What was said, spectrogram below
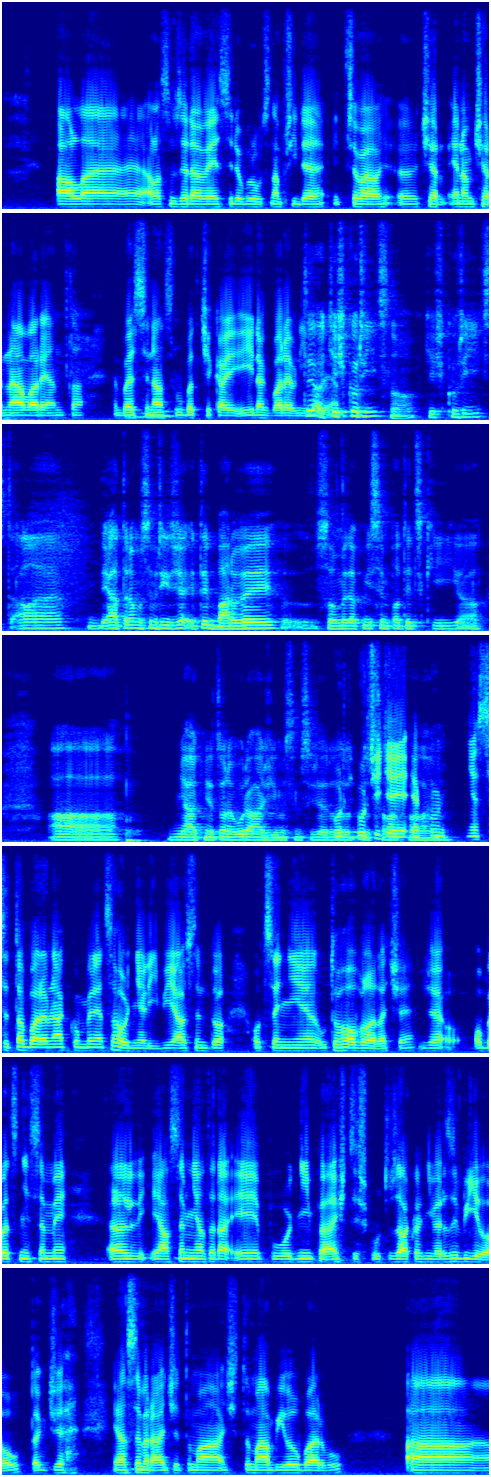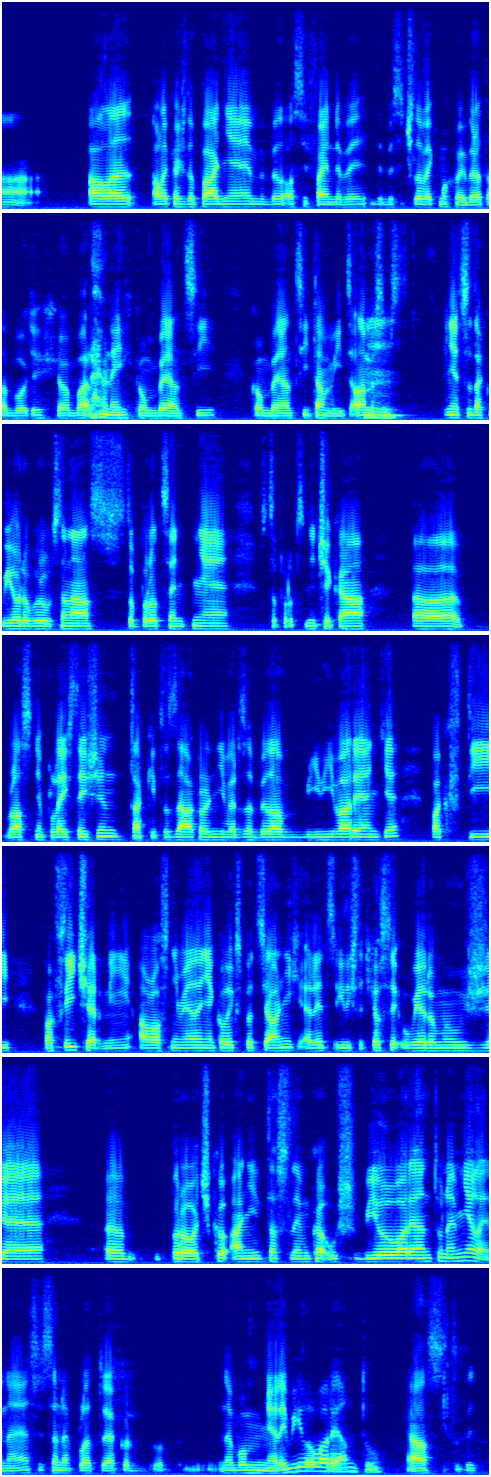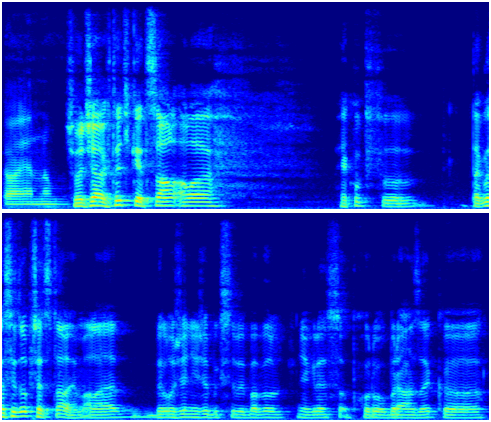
ale, ale jsem zvědavý, jestli do budoucna přijde i třeba eh, čer, jenom černá varianta, nebo jestli nás vůbec čekají i jinak barevný. Ty, těžko říct, no, těžko říct, ale já teda musím říct, že i ty barvy jsou mi takový sympatický a, a nějak mě to neuráží, myslím si, že je to Ur, Určitě, jako mně se ta barevná kombinace hodně líbí, já jsem to ocenil u toho ovladače, že obecně se mi já jsem měl teda i původní P4, tu základní verzi bílou, takže já jsem rád, že to má, že to má bílou barvu. A, ale, ale každopádně by bylo asi fajn, kdyby, kdyby si člověk mohl vybrat a bylo těch barevných kombinací, kombinací tam víc, ale hmm. myslím, že něco takového do budoucna nás stoprocentně, stoprocentně čeká. Uh, vlastně PlayStation, taky ta základní verze byla v bílé variantě, pak v té pak v té černý a vlastně měli několik speciálních edic, i když teďka si uvědomuji, že pročko ani ta slimka už bílou variantu neměli, ne? Jestli se nepletu, jako, nebo měli bílou variantu? Já si to teďka jenom... Člověče, jak teď kecal, ale jako takhle si to představím, ale vyloženě, že bych si vybavil někde z obchodu obrázek eh,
